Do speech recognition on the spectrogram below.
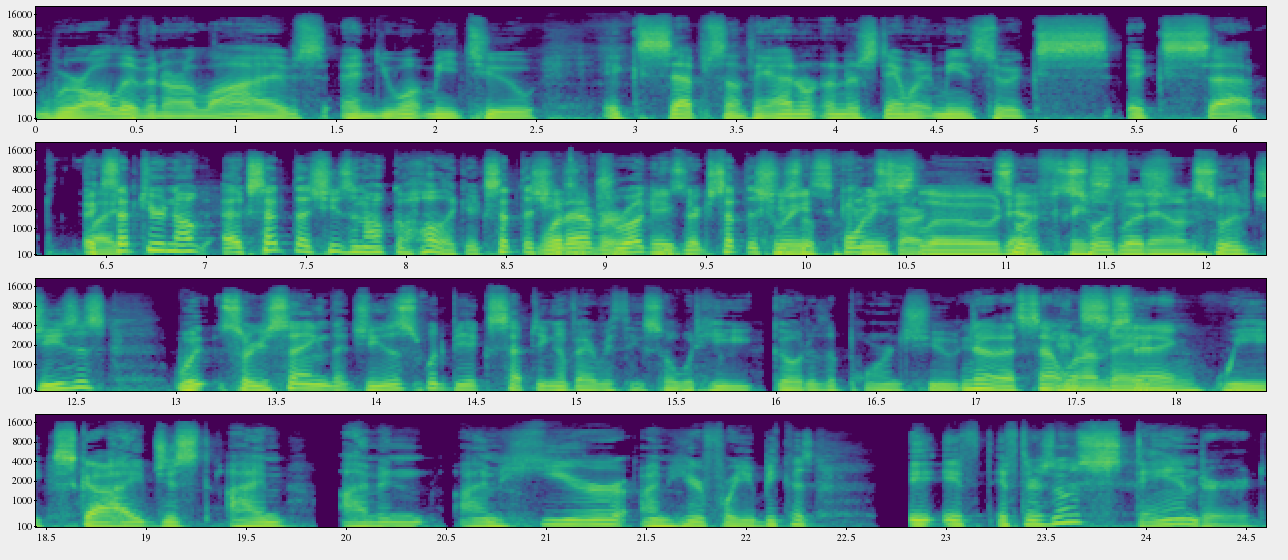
we're all living our lives, and you want me to accept something. I don't understand what it means to ex- accept. Like, Accept you're not accept that she's an alcoholic. Accept that she's Whatever. a drug user. Accept that can she's we- a porn star. slow so down- if, so, if, down? so if Jesus, so you're saying that Jesus would be accepting of everything. So would he go to the porn shoot? No, that's not what I'm say, saying. We Scott. I just I'm I'm in I'm here I'm here for you because if if there's no standard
